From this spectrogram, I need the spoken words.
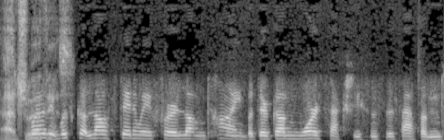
uh, Well, it was got lost anyway for a long time, but they're gone worse actually since this happened.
